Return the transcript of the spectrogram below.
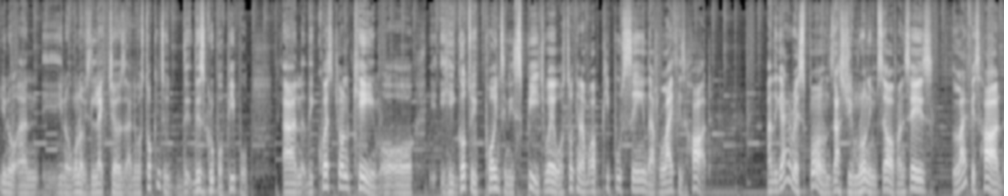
you know, and you know, one of his lectures, and he was talking to th- this group of people, and the question came or, or, he got to a point in his speech where he was talking about people saying that life is hard. And the guy responds that's jim rohn himself and says life is hard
